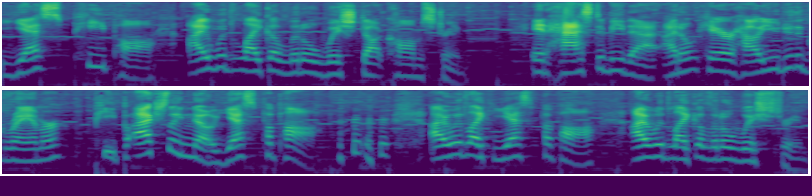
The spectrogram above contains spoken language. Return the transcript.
Yes, Peepaw, I would like a little Wish.com stream. It has to be that. I don't care how you do the grammar. Peep. Actually, no. Yes, Papa. I would like yes, Papa. I would like a little Wish stream.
